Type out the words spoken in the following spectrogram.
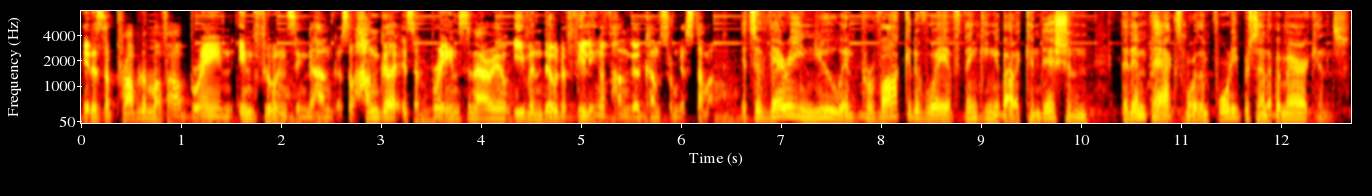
It is a problem of our brain influencing the hunger. So, hunger is a brain scenario, even though the feeling of hunger comes from your stomach. It's a very new and provocative way of thinking about a condition that impacts more than 40% of Americans.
